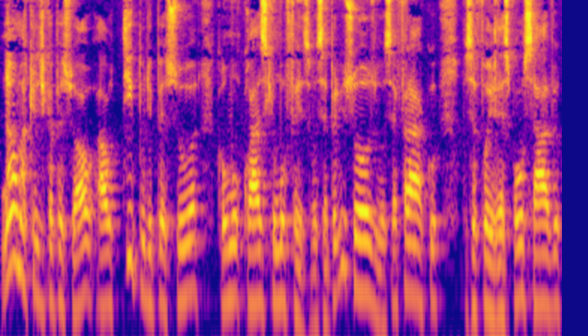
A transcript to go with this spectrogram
Não uma crítica pessoal ao tipo de pessoa como quase que uma ofensa. Você é preguiçoso, você é fraco, você foi irresponsável.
